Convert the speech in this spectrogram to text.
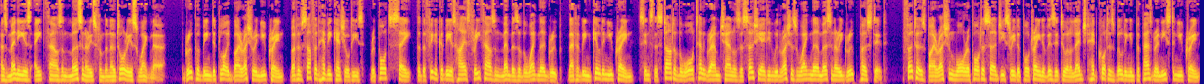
as many as 8,000 mercenaries from the notorious Wagner group have been deployed by Russia in Ukraine but have suffered heavy casualties. Reports say that the figure could be as high as 3,000 members of the Wagner group that have been killed in Ukraine since the start of the war. Telegram channels associated with Russia's Wagner mercenary group posted photos by Russian war reporter Sergei Sreda portraying a visit to an alleged headquarters building in Popasna in eastern Ukraine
